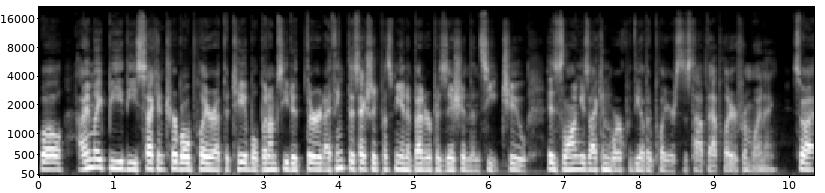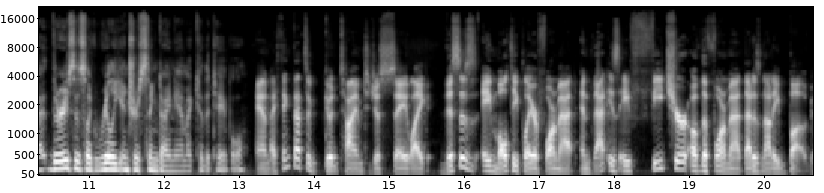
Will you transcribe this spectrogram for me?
well, I might be the second turbo player at the table, but I'm seated third. I think this actually puts me in a better position than seat two, as long as I can work with the other players to stop that player from winning. So uh, there is this like really interesting dynamic to the table. And I think that's a good time to just say like this is a multiplayer format and that is a feature of the format that is not a bug.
